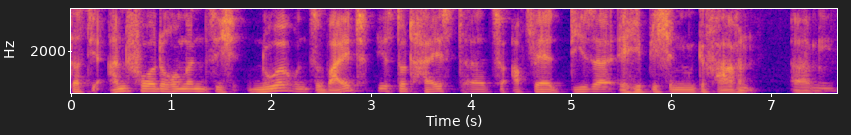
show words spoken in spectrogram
dass die Anforderungen sich nur und so weit, wie es dort heißt, äh, zur Abwehr dieser erheblichen Gefahren ähm,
